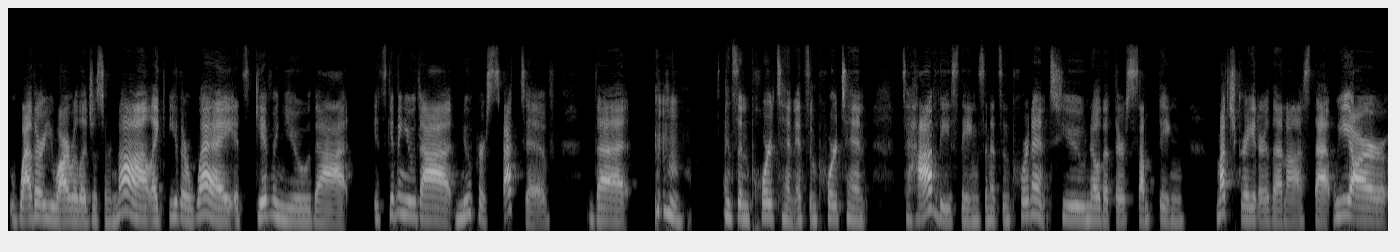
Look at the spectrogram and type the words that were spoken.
whether you are religious or not like either way it's giving you that it's giving you that new perspective that it's important it's important to have these things and it's important to know that there's something much greater than us that we are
